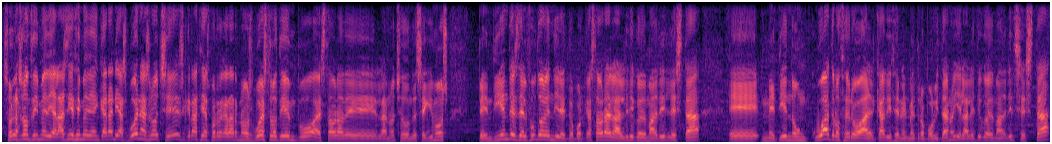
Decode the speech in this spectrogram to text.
Son las once y media, las diez y media en Canarias. Buenas noches, gracias por regalarnos vuestro tiempo a esta hora de la noche donde seguimos pendientes del fútbol en directo, porque hasta ahora el Atlético de Madrid le está eh, metiendo un 4-0 al Cádiz en el Metropolitano y el Atlético de Madrid se está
